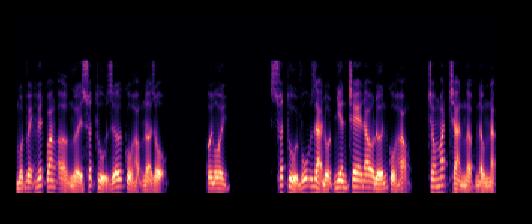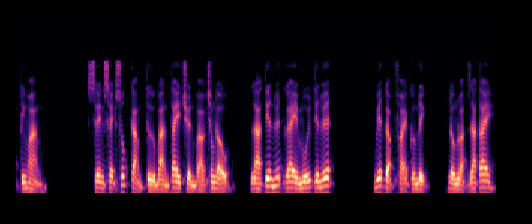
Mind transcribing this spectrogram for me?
Một vệt huyết quang ở người xuất thủ giữa cổ họng nở rộ. Ôi ôi. Xuất thủ vũ giả đột nhiên che đau đớn cổ họng, trong mắt tràn ngập nồng nặc kinh hoàng. Xên xệch xúc cảm từ bàn tay truyền vào trong đầu, là tiên huyết gây mũi tiên huyết. Biết gặp phải cương địch, đồng loạt ra tay.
